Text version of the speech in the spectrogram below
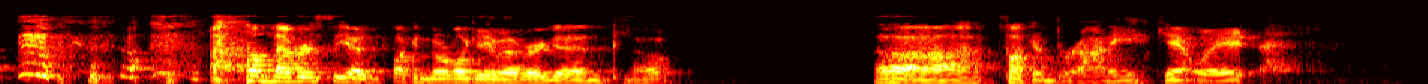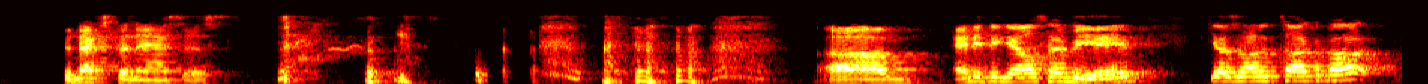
I'll never see a fucking normal game ever again. No. Ah, fucking Bronny. Can't wait. The next Thanasis. um, anything else NBA you guys want to talk about?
